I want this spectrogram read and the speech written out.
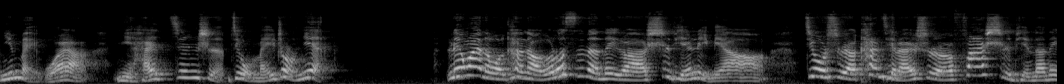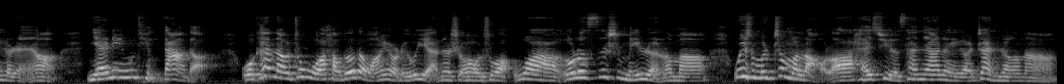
你美国呀，你还真是就没咒念。另外呢，我看到俄罗斯的那个视频里面啊，就是看起来是发视频的那个人啊，年龄挺大的。我看到中国好多的网友留言的时候说：“哇，俄罗斯是没人了吗？为什么这么老了还去参加那个战争呢？”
